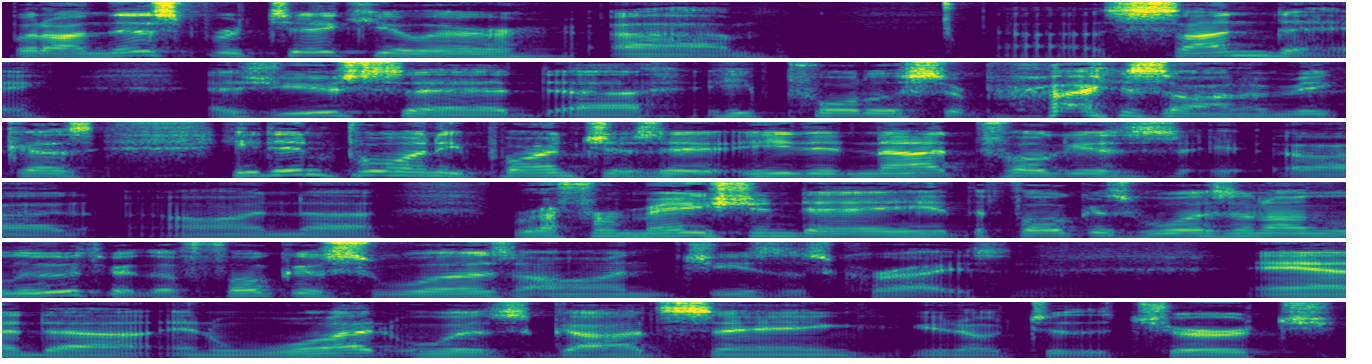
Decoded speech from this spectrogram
But on this particular um, uh, Sunday, as you said, uh, he pulled a surprise on him because he didn't pull any punches. He did not focus uh, on uh, Reformation Day. The focus wasn't on Luther. The focus was on Jesus Christ. And uh, and what was God saying, you know, to the church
